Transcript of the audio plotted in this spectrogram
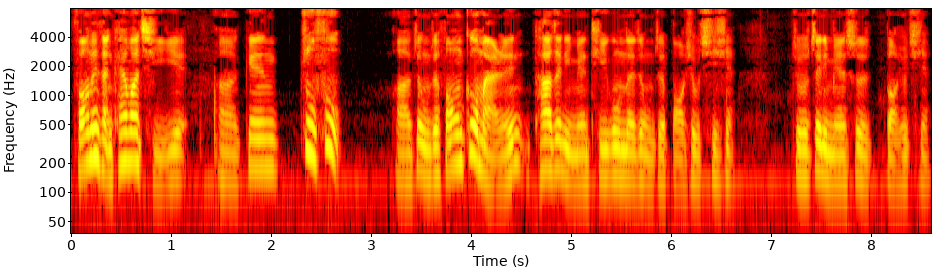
房地产开发企业啊，跟住户啊这种这房屋购买人他这里面提供的这种这保修期限，就是这里面是保修期限。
